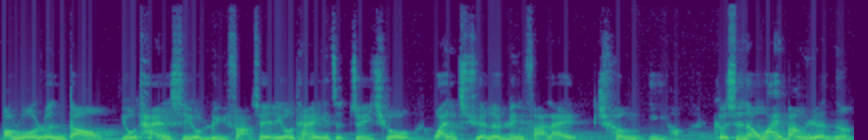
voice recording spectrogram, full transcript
保罗论到犹太人是有律法，所以犹太人一直追求完全的律法来称义。哈，可是呢，外邦人呢，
